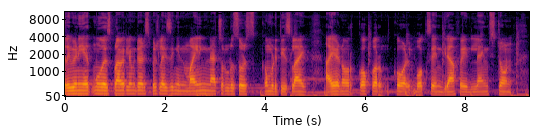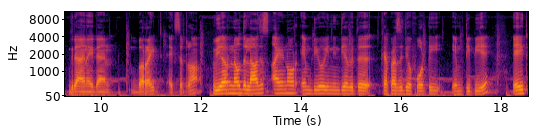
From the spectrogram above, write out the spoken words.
Triveni Earth Movers Private Limited specializing in mining natural resource commodities like iron ore, copper, coal, bauxite, graphite, limestone, granite and barite, etc. We are now the largest iron ore MDO in India with a capacity of 40 MTPA, 8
